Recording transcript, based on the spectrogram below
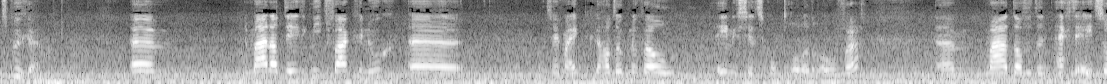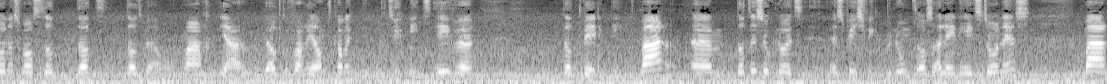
spugen. Um, maar dat deed ik niet vaak genoeg. Uh, zeg maar, ik had ook nog wel enigszins controle erover. Um, maar dat het een echte eetstoornis was, dat, dat, dat wel. Maar ja, welke variant kan ik natuurlijk niet even. Dat weet ik niet. Maar um, dat is ook nooit specifiek benoemd als alleen eetstoornis. Maar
